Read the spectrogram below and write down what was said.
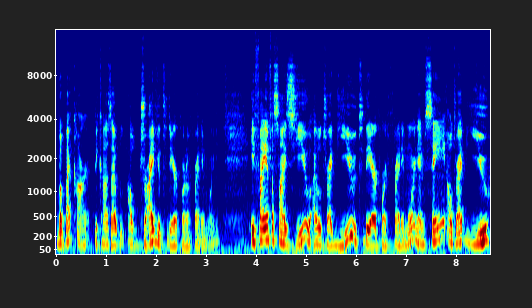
but by car because I will, I'll drive you to the airport on Friday morning. If I emphasize you, I will drive you to the airport Friday morning. I'm saying I'll drive you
